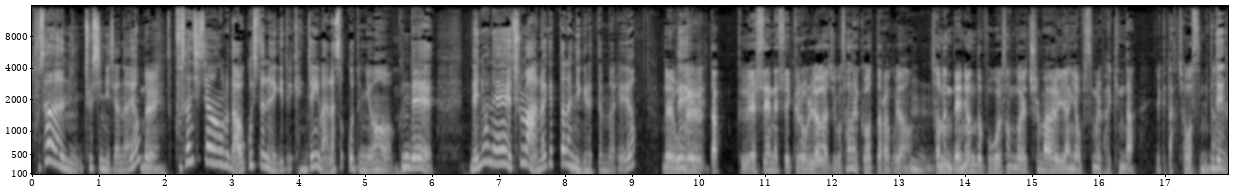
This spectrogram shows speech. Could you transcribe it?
부산 출신이잖아요. 네. 부산시장으로 나올 것이라는 얘기들이 굉장히 많았었거든요. 근데 내년에 출마 안 하겠다라는 얘기를 했단 말이에요. 네, 네. 오늘 딱 그 SNS에 글 올려가지고 선을 그었더라고요. 음. 저는 내년도 보궐선거에 출마할 의향이 없음을 밝힌다. 이렇게 딱 적었습니다. 네네.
